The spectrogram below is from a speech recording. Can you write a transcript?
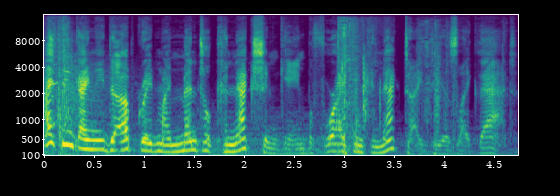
I think I need to upgrade my mental connection game before I can connect ideas like that.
